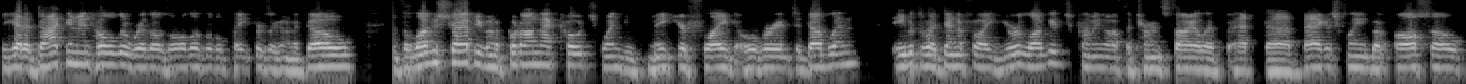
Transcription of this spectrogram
You get a document holder where those all those little papers are going to go. The luggage strap you're going to put on that coach when you make your flight over into Dublin able to identify your luggage coming off the turnstile at, at uh, baggage claim, but also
